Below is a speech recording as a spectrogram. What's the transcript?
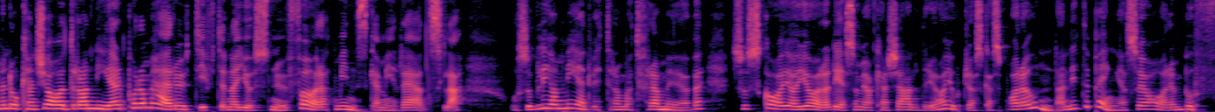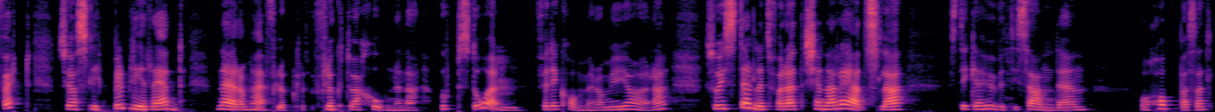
men då kanske jag drar ner på de här utgifterna just nu för att minska min rädsla. Och så blir jag medveten om att framöver så ska jag göra det som jag kanske aldrig har gjort. Jag ska spara undan lite pengar så jag har en buffert. Så jag slipper bli rädd när de här fluk- fluktuationerna uppstår. Mm. För det kommer de ju göra. Så istället för att känna rädsla, sticka huvudet i sanden och hoppas att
